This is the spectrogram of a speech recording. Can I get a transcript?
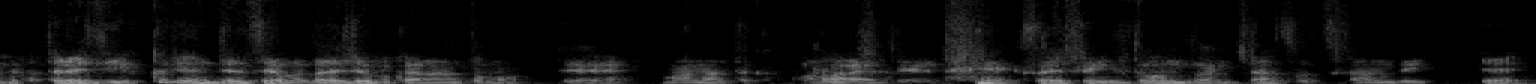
ん。とりあえずゆっくり運転すれば大丈夫かなと思って、まあなんとかこなして、そういうふうにどんどんチャンスを掴んでいって、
